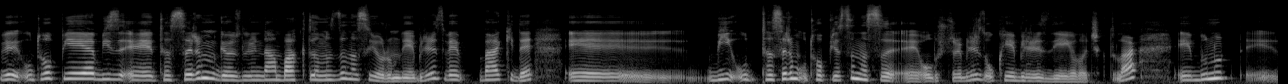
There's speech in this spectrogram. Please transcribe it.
Ve Utopya'ya biz e, tasarım gözlüğünden baktığımızda nasıl yorumlayabiliriz ve belki de e, bir tasarım utopyası nasıl e, oluşturabiliriz, okuyabiliriz diye yola çıktılar. E, bunu e,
